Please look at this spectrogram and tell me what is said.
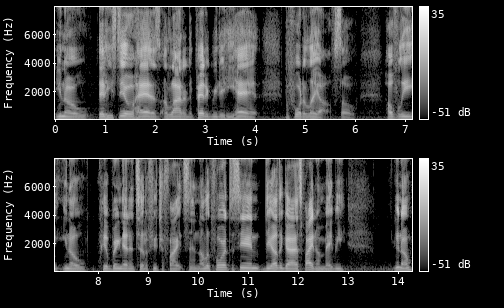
you know, that he still has a lot of the pedigree that he had before the layoff. So hopefully, you know, he'll bring that into the future fights. And I look forward to seeing the other guys fight him. Maybe, you know,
